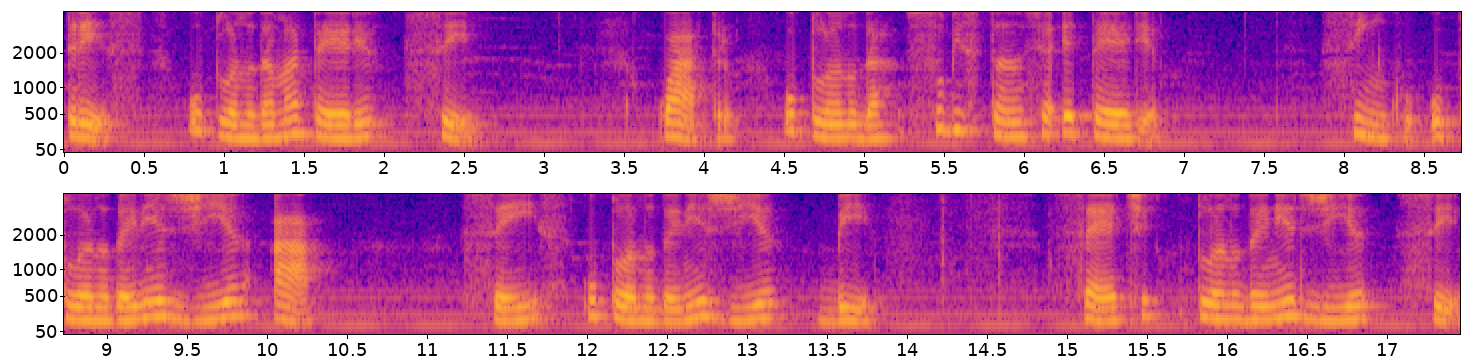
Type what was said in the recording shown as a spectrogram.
3. O plano da matéria, C. 4. O plano da substância etérea. 5. O plano da energia, A. 6. O plano da energia B. 7. O plano da energia C.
